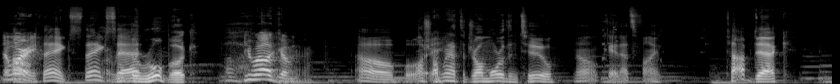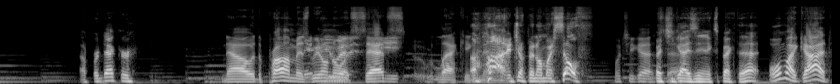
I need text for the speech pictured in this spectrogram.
Don't Oh, worry. thanks, thanks, Read the rule book. You're welcome. Oh boy. I'm gonna have to draw more than two. No, okay, that's fine. Top deck. Upper decker. Now the problem is we don't know what with Sat's lacking. Aha! Now. I jump in on myself. What you got? Bet you guys didn't expect that. Oh my God,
